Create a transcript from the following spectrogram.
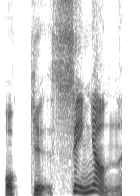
Och eh, Singan,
